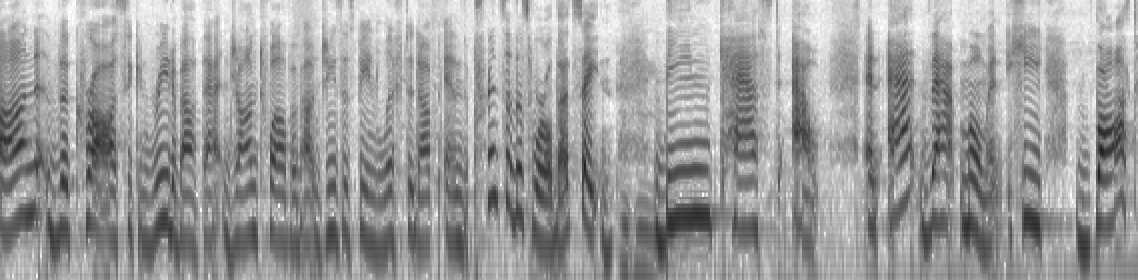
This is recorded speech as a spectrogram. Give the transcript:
on the cross, you can read about that in John 12 about Jesus being lifted up and the prince of this world, that's Satan, mm-hmm. being cast out. And at that moment, he bought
